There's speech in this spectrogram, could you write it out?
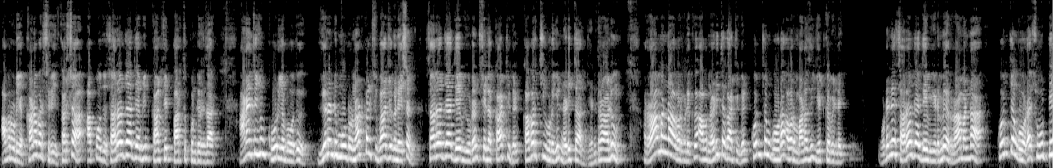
அவருடைய கணவர் ஸ்ரீ கர்ஷா அப்போது சரோஜா தேவியின் கால்ஷீட் பார்த்துக் கொண்டிருந்தார். அனைத்தையும் கூறியபோது இரண்டு மூன்று நாட்கள் சிவாஜி கணேசன் சரோஜா தேவியுடன் சில காட்சிகள் கவர்ச்சி உடையில் நடித்தார். என்றாலும் ராமண்ணா அவர்களுக்கு அவர் நடித்த காட்சிகள் கொஞ்சம் கூட அவர் மனது ஏற்கவில்லை உடனே சரோஜா தேவியிடமே ராமண்ணா கொஞ்சம் கூட சூட்டே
